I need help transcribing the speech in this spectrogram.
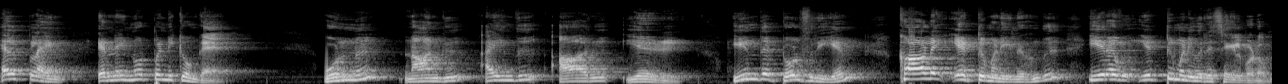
ஹெல்ப்லைன் என்னை நோட் பண்ணிக்கோங்க. ஒன்று நான்கு ஐந்து ஆறு ஏழு. இந்த டோல் ஃப்ரீ எண் காலை எட்டு மணியிலிருந்து இரவு எட்டு மணி வரை செயல்படும்.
